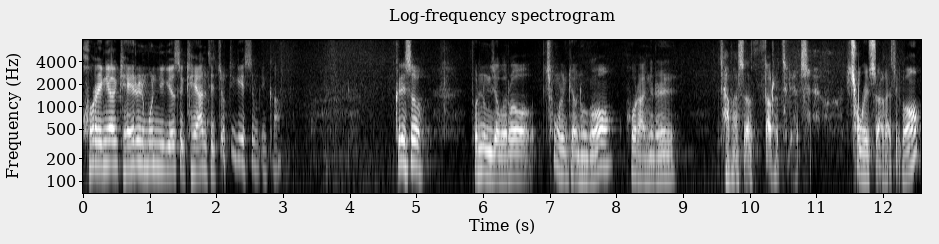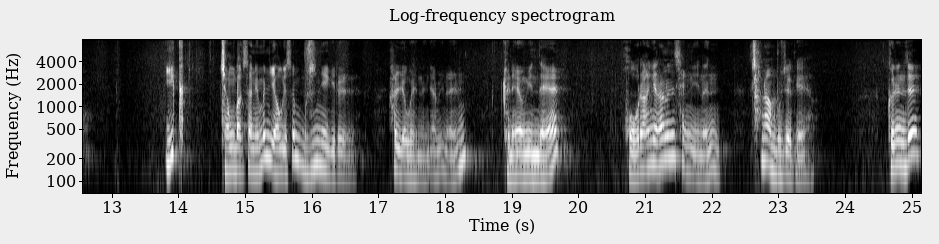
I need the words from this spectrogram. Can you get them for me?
호랑이가 개를 못 이겨서 개한테 쫓기겠습니까? 그래서 본능적으로 총을 겨누고 호랑이를 잡아서 떨어뜨렸어요. 총을 쏴가지고 이 정 박사님은 여기서 무슨 얘기를 하려고 했느냐면은 그 내용인데 호랑이라는 생리는 천하무적이에요. 그런데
